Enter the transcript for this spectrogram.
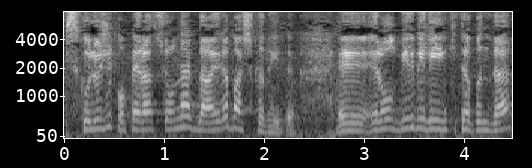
psikolojik operasyonlar daire başkanıydı. Ee, Erol Bilbilik'in kitabında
